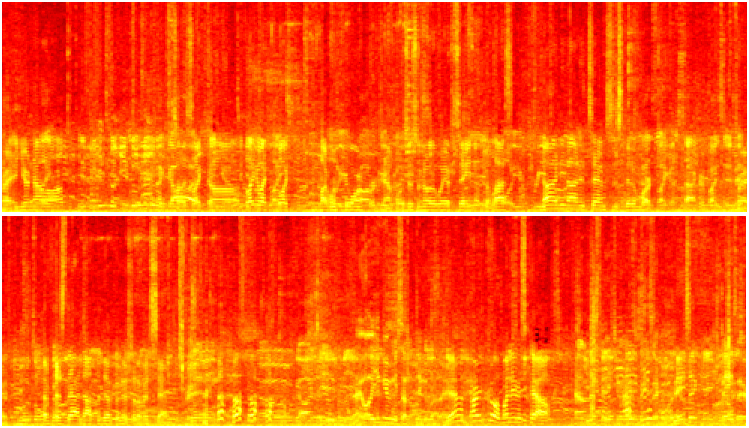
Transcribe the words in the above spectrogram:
right? And you're not allowed to. If you, if you believe in a God, So it's like, uh, like, like, like, give, like reform, for example. It's just another way of saying that the last All your free 99 attempts just didn't work. Like a sacrifice. Right? like, well, it's all Is that not the definition of insanity? created. No, God gave me. Well, you give me something to think about. Yeah? Alright, cool. My name is Kal. How nice to meet you. Mazer. Mazik? Mazer.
